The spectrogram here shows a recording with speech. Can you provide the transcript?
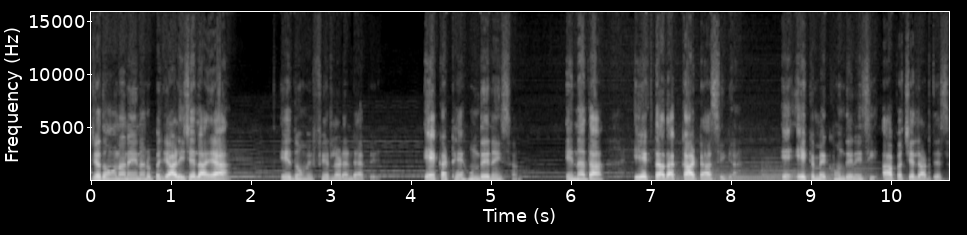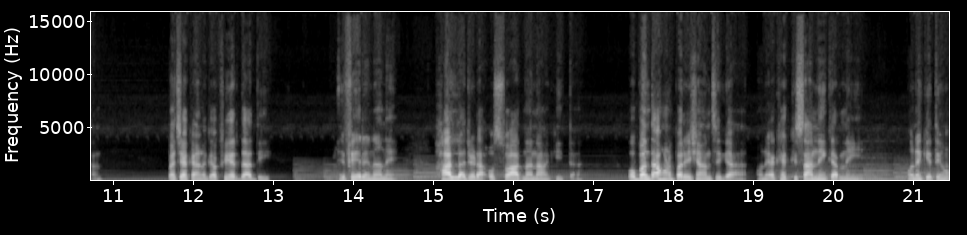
ਜਦੋਂ ਉਹਨਾਂ ਨੇ ਇਹਨਾਂ ਨੂੰ ਪੰਜਾਲੀ 'ਚ ਲਾਇਆ, ਇਹ ਦੋਵੇਂ ਫਿਰ ਲੜਨ ਡੈ ਪਏ। ਇਹ ਇਕੱਠੇ ਹੁੰਦੇ ਨਹੀਂ ਸਨ। ਇਹਨਾਂ ਦਾ ਏਕਤਾ ਦਾ ਘਾਟਾ ਸੀਗਾ। ਇਹ ਇੱਕਮਿਕ ਹੁੰਦੇ ਨਹੀਂ ਸੀ, ਆਪਸ 'ਚ ਲੜਦੇ ਸਨ। ਬੱਚਾ ਕਹਿਣ ਲੱਗਾ, ਫੇਰ ਦਾਦੀ। ਇਹ ਫੇਰ ਇਹਨਾਂ ਨੇ ਹੱਲ ਆ ਜਿਹੜਾ ਉਹ ਸਵਾਦ ਨਾਲ ਨਾ ਕੀਤਾ। ਉਹ ਬੰਦਾ ਹੁਣ ਪਰੇਸ਼ਾਨ ਸੀਗਾ। ਉਹਨੇ ਆਖਿਆ, ਕਿਸਾਨੀ ਕਰਨੀ ਹੈ ਉਹਨੇ ਕਿਤੇੋਂ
